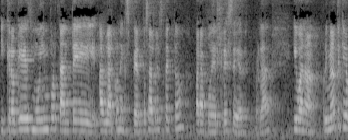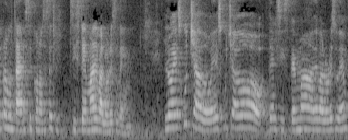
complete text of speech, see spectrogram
y creo que es muy importante hablar con expertos al respecto para poder crecer, ¿verdad? Y bueno, primero te quiero preguntar si conoces el sistema de valores UDEM. Lo he escuchado, he escuchado del sistema de valores UDEM,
